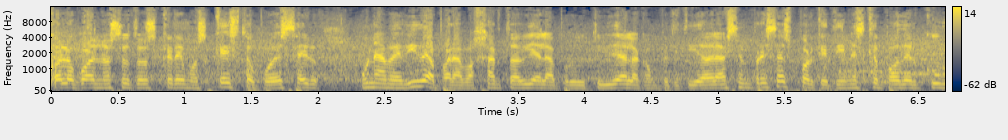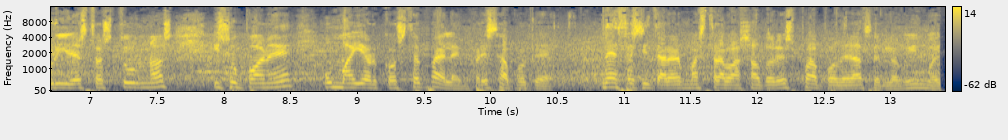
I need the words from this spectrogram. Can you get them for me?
Con lo cual nosotros creemos que esto puede ser una medida para bajar todavía la productividad, la competitividad de las empresas, porque tienes que poder cubrir estos turnos y supone un mayor coste para la empresa, porque necesitarán más trabajadores para poder hacer lo mismo.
